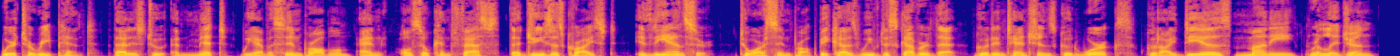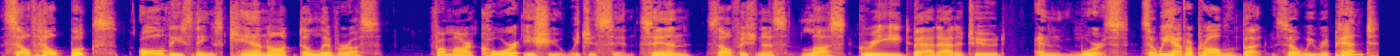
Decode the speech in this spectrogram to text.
we're to repent. That is to admit we have a sin problem and also confess that Jesus Christ is the answer to our sin problem because we've discovered that good intentions, good works, good ideas, money, religion, self-help books, all these things cannot deliver us from our core issue, which is sin. Sin, selfishness, lust, greed, bad attitude, and worse. So we have a problem. But so we repent,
